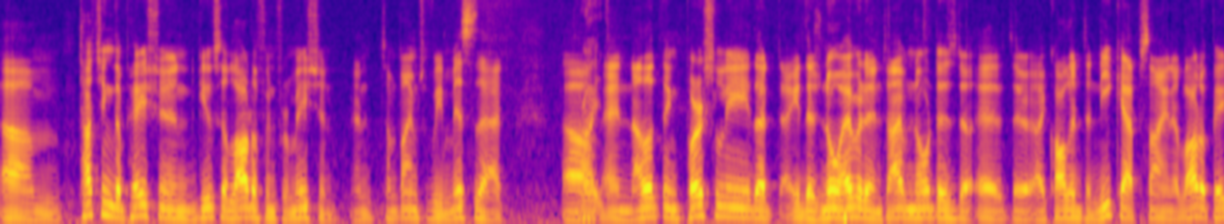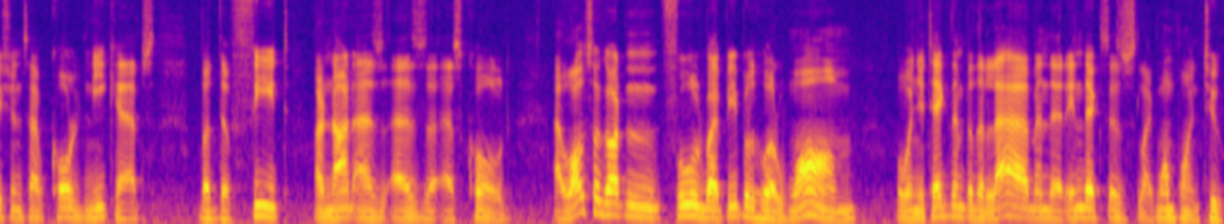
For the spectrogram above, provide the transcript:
um, touching the patient gives a lot of information, and sometimes we miss that. Um, right. And another thing, personally, that uh, there's no evidence. I've noticed, uh, uh, the, I call it the kneecap sign. A lot of patients have cold kneecaps, but the feet are not as as uh, as cold. I've also gotten fooled by people who are warm, but when you take them to the lab and their index is like 1.2.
